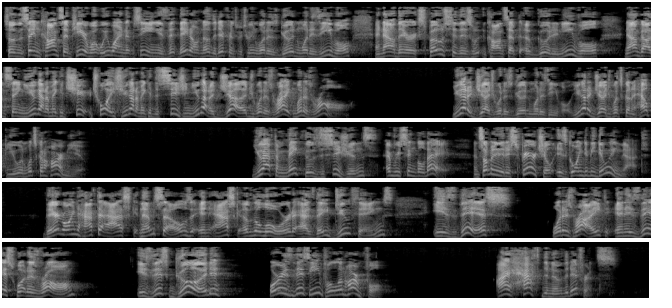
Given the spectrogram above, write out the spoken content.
So in the same concept here, what we wind up seeing is that they don't know the difference between what is good and what is evil, and now they're exposed to this concept of good and evil. Now God's saying, you gotta make a cho- choice, you gotta make a decision, you gotta judge what is right and what is wrong. You gotta judge what is good and what is evil. You gotta judge what's gonna help you and what's gonna harm you. You have to make those decisions every single day. And somebody that is spiritual is going to be doing that. They're going to have to ask themselves and ask of the Lord as they do things, is this what is right and is this what is wrong? Is this good or is this evil and harmful? I have to know the difference.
